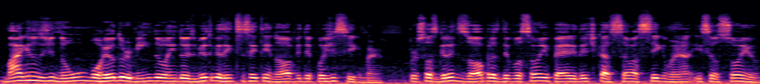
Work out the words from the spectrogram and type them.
Magnus de Num morreu dormindo em 2369 depois de Sigmar. Por suas grandes obras, devoção ao Império e dedicação a Sigmar e seu sonho,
